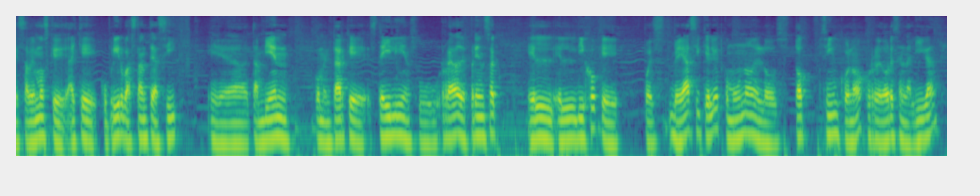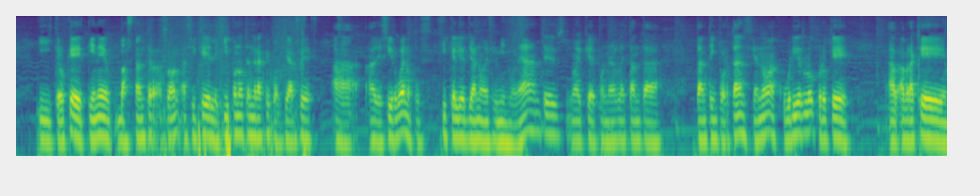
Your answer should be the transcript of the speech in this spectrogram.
eh, sabemos que hay que cubrir bastante así. Eh, también comentar que Staley en su rueda de prensa él, dijo que pues ve a Zeke Elliott como uno de los top 5 ¿no? corredores en la liga y creo que tiene bastante razón, así que el equipo no tendrá que confiarse a, decir, bueno, pues Zeke Elliott ya no es el mismo de antes, no hay que ponerle tanta, tanta importancia ¿no? a cubrirlo, creo que habrá que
